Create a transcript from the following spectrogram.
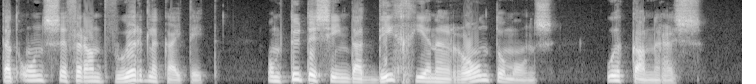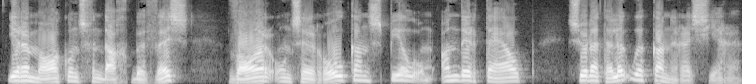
dat ons 'n verantwoordelikheid het om toe te sien dat diegene rondom ons ook kan rus. Here maak ons vandag bewus waar ons 'n rol kan speel om ander te help sodat hulle ook kan rus, Here.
